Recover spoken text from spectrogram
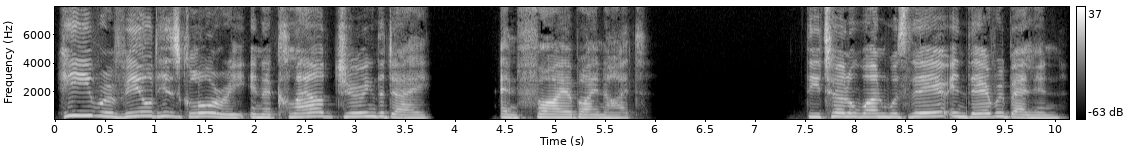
He revealed his glory in a cloud during the day and fire by night. The Eternal One was there in their rebellion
